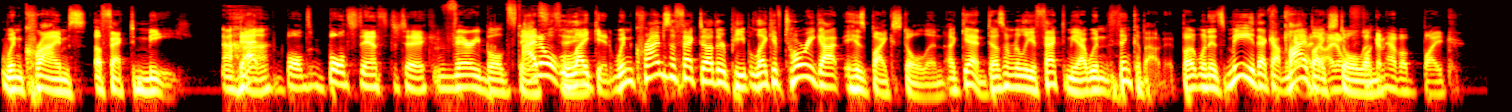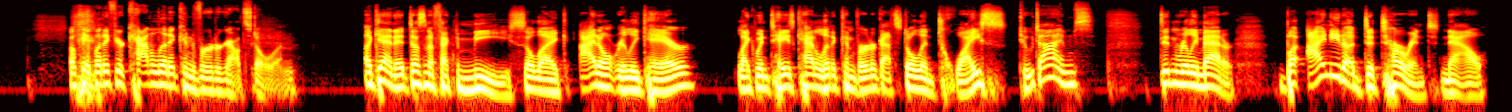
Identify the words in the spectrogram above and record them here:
when crimes affect me. Uh-huh. That Bold bold stance to take. very bold stance. I don't to take. like it when crimes affect other people. Like if Tori got his bike stolen, again, doesn't really affect me. I wouldn't think about it. But when it's me that got my I- bike I don't stolen, fucking have a bike. Okay, but if your catalytic converter got stolen, again, it doesn't affect me. So like, I don't really care. Like when Tay's catalytic converter got stolen twice, two times. didn't really matter. But I need a deterrent now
